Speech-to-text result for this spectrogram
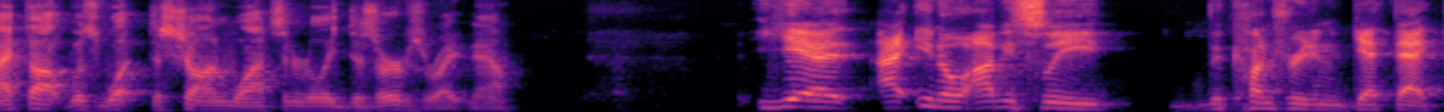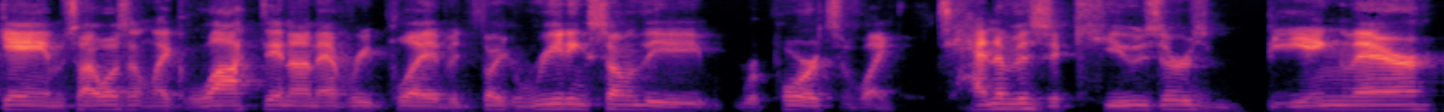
I thought was what Deshaun Watson really deserves right now. Yeah, I you know, obviously the country didn't get that game, so I wasn't like locked in on every play, but like reading some of the reports of like 10 of his accusers being there,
